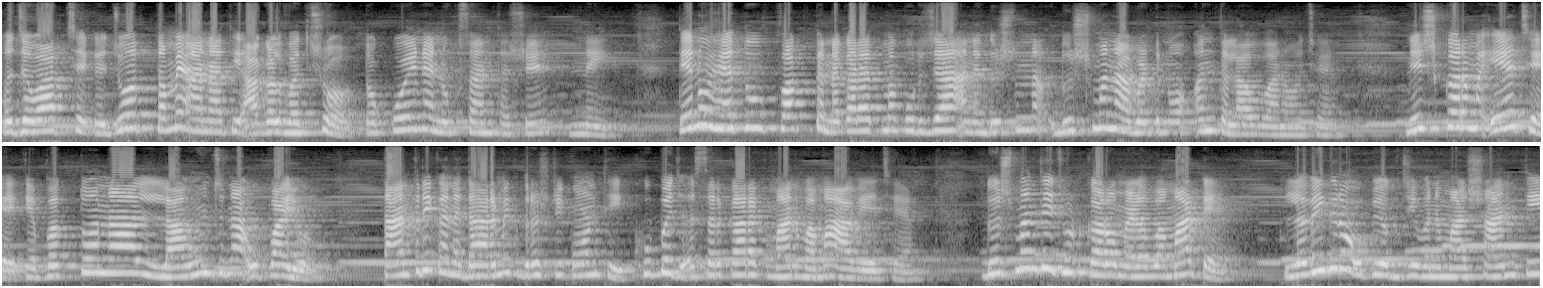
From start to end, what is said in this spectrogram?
તો જવાબ છે કે જો તમે આનાથી આગળ વધશો, તો કોઈને નુકસાન થશે નહીં. તેનો હેતુ ફક્ત નકારાત્મક ઊર્જા અને દુશ્મન દુશ્મનાવટનો અંત લાવવાનો છે. નિષ્કર્મ એ છે કે ભક્તોના લાઉન્જના ઉપાયો તાંત્રિક અને ધાર્મિક દૃષ્ટિકોણથી ખૂબ જ અસરકારક માનવામાં આવે છે. દુશ્મનથી છુટકારો મેળવવા માટે લવિંગનો ઉપયોગ જીવનમાં શાંતિ,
